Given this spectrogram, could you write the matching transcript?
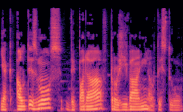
jak autismus vypadá v prožívání autistů.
